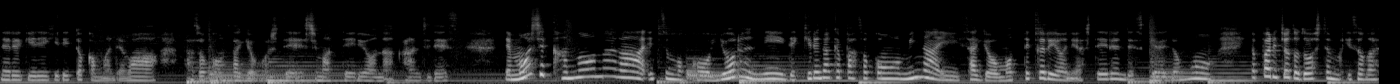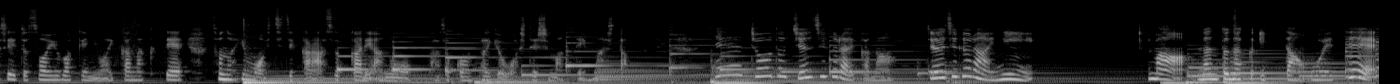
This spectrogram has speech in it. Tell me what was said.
寝るギリギリとかまではパソコン作業をしてしまっているような感じですでもし可能ならいつもこう夜にできるだけパソコンを見ない作業を持ってくるようにはしているんですけれどもやっぱりちょっとどうしても忙しいとそういうわけにはいかなくてその日も7時からすっかりあのパソコン作業をしてしまっていました。でちょうど10時ぐらいかな。10時ぐらいにまあなんとなく一旦終えて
